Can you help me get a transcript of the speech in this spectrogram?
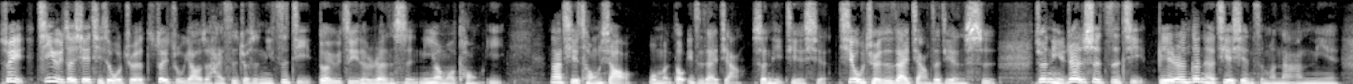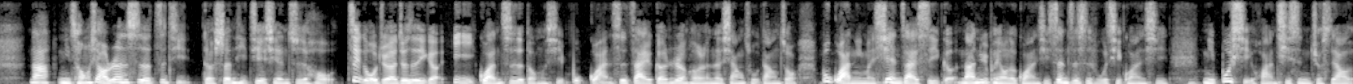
所以基于这些，其实我觉得最主要的还是就是你自己对于自己的认识，你有没有同意？那其实从小我们都一直在讲身体界限，其实我觉得是在讲这件事，就是你认识自己，别人跟你的界限怎么拿捏。那你从小认识了自己的身体界限之后，这个我觉得就是一个一以贯之的东西。不管是在跟任何人的相处当中，不管你们现在是一个男女朋友的关系，甚至是夫妻关系，你不喜欢，其实你就是要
